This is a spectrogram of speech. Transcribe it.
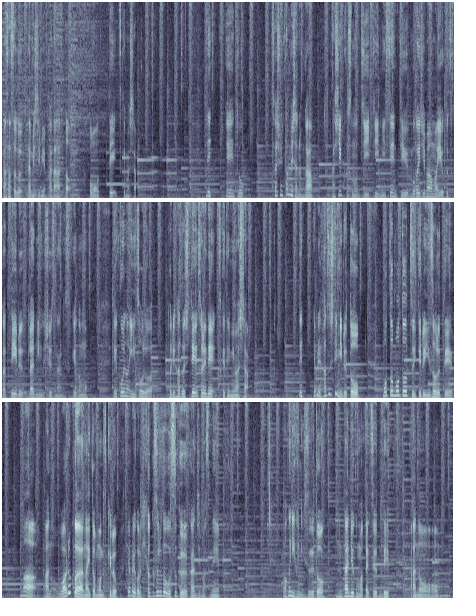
まあ、早速試してみようかなと思ってつけました。で、えっ、ー、と、最初に試したのが、アシックスの GT2000 っていう、僕が一番まあよく使っているランニングシューズなんですけれども、えー、こういうのインソールを取り外して、それでつけてみました。で、やっぱり外してみると、もともとついてるインソールって、まあ、あの悪くはないと思うんですけど、やっぱりこれ比較すると薄く感じますね。まあ、ふにふにすると、弾力もあったりするので、あのー、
